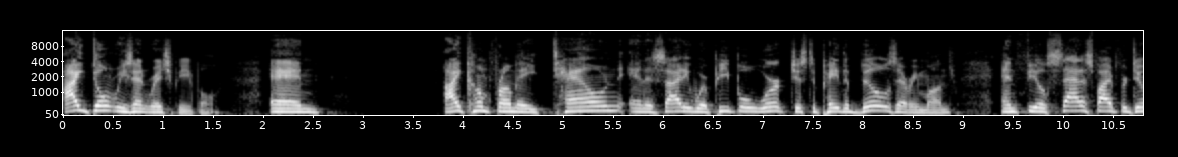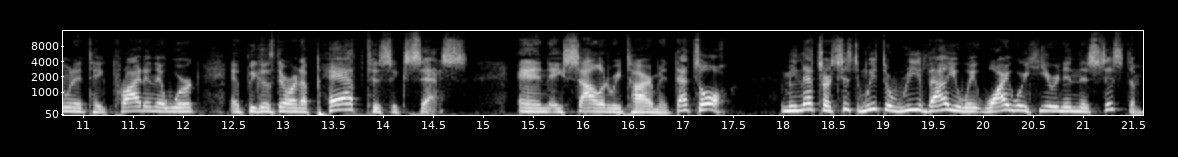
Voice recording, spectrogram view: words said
I don't resent rich people. And I come from a town and a society where people work just to pay the bills every month and feel satisfied for doing it, take pride in their work because they're on a path to success and a solid retirement. That's all. I mean, that's our system. We have to reevaluate why we're here and in this system.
